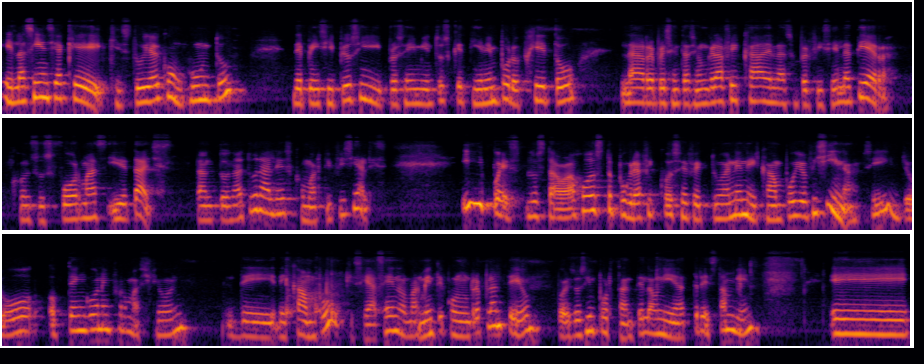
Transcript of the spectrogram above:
es la ciencia que, que estudia el conjunto de principios y procedimientos que tienen por objeto la representación gráfica de la superficie de la Tierra, con sus formas y detalles, tanto naturales como artificiales. Y pues los trabajos topográficos se efectúan en el campo y oficina, ¿sí? Yo obtengo una información de, de, campo que se hace normalmente con un replanteo, por eso es importante la unidad 3 también. Eh,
